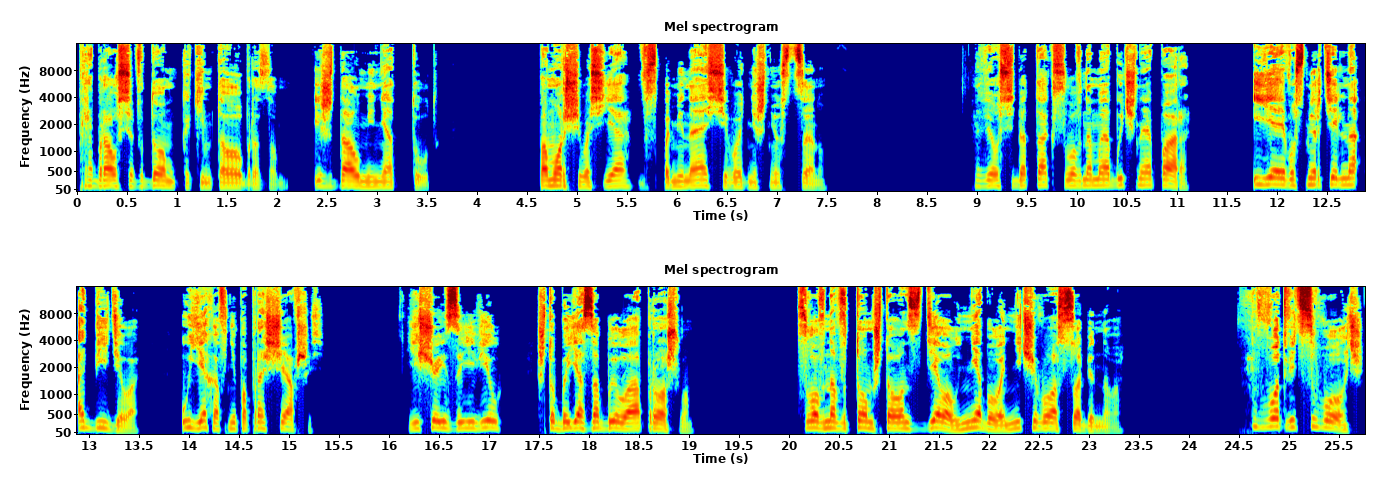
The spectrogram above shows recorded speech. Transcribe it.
Пробрался в дом каким-то образом и ждал меня тут. Поморщилась я, вспоминая сегодняшнюю сцену. Вел себя так, словно мы обычная пара. И я его смертельно обидела, уехав не попрощавшись. Еще и заявил, чтобы я забыла о прошлом. Словно в том, что он сделал, не было ничего особенного. Вот ведь сволочь!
